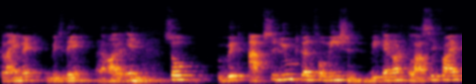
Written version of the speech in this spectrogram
climate which they uh, are in. So with absolute confirmation, we cannot classify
